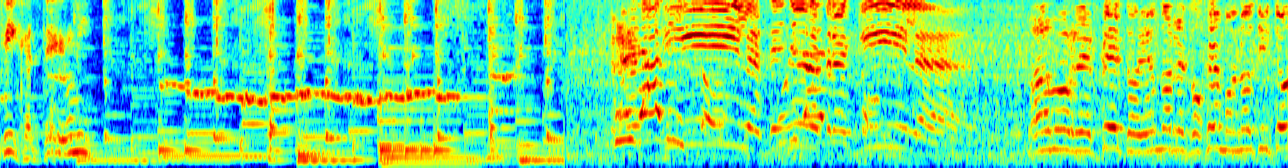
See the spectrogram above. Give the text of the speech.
fíjate en mí. Tranquila, señora, tranquila. Vamos, respeto, ya nos recogemos, ¿no, Tito?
